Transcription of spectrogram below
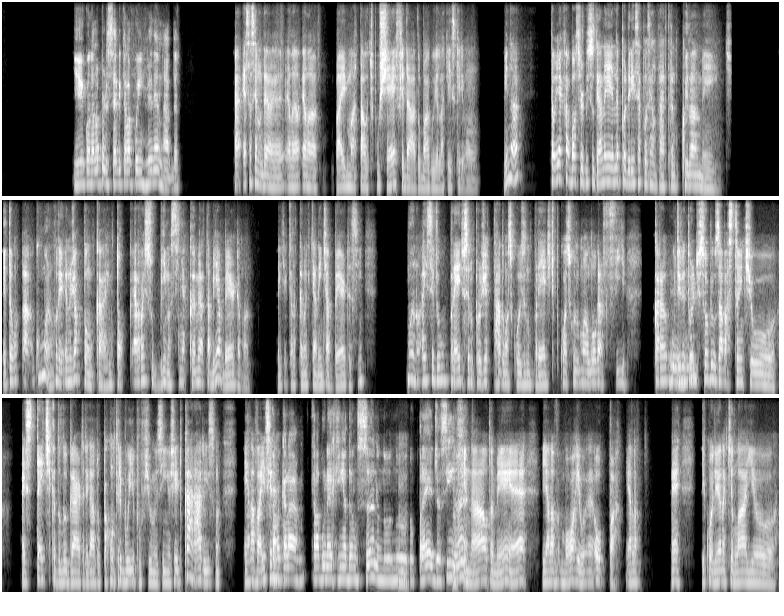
E aí quando ela percebe que ela foi envenenada. Ah, essa cena dela, ela, ela vai matar tipo, o chefe da, do bagulho lá que eles queriam minar. Então ia acabar o serviço dela e ela poderia se aposentar tranquilamente. Então, a, mano, eu falei, é no Japão, cara. Ela vai subindo assim, a câmera tá bem aberta, mano. Aquela câmera que tem a lente aberta, assim. Mano, aí você vê um prédio sendo projetado, umas coisas no prédio, tipo, quase como uma holografia. O cara, uhum. o diretor, ele soube usar bastante o, a estética do lugar, tá ligado? Pra contribuir pro filme, assim. Eu achei do caralho isso, mano. Ela vai se. Tava aquela, aquela bonequinha dançando no, no, hum. no prédio, assim, no não é? final também, é. E ela morre. É, opa, ela, né? Fica olhando aquilo lá e o.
